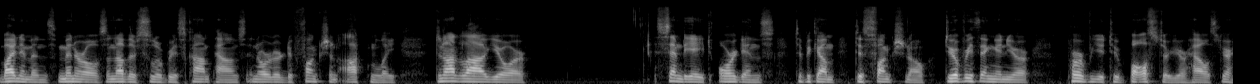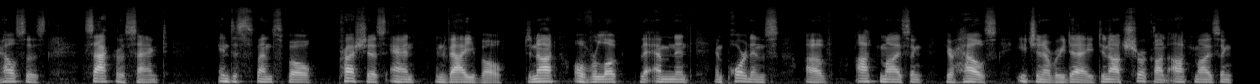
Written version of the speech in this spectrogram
vitamins, minerals, and other salubrious compounds in order to function optimally. Do not allow your 78 organs to become dysfunctional. Do everything in your purview to bolster your health. Your health is sacrosanct, indispensable, precious, and invaluable. Do not overlook the eminent importance of optimizing your house each and every day. Do not shirk on optimizing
